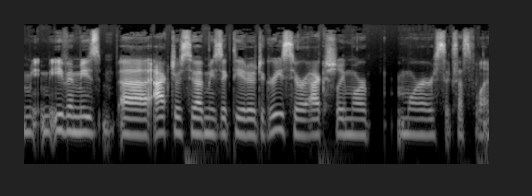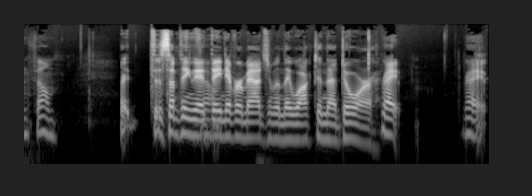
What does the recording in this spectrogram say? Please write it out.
m- even mus- uh, actors who have music theater degrees who are actually more more successful in film. Right, to something that so. they never imagined when they walked in that door. Right, right.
